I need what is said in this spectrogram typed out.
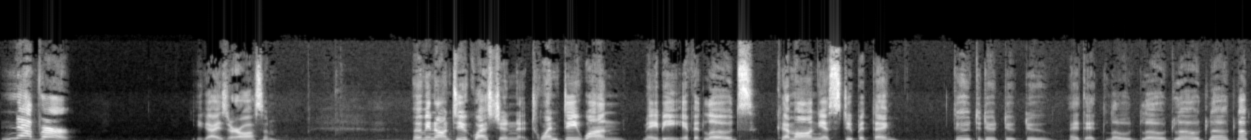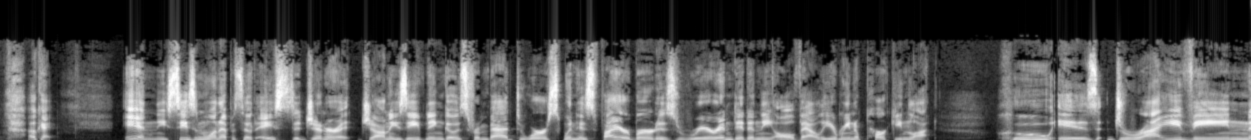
Never. You guys are awesome. Moving on to question 21. Maybe if it loads. Come on, you stupid thing. Do, do, do, do, do. It, it load, load, load, load, load. Okay. In the season one episode Ace Degenerate, Johnny's evening goes from bad to worse when his Firebird is rear ended in the All Valley Arena parking lot. Who is driving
